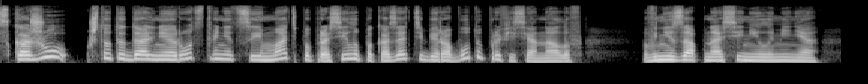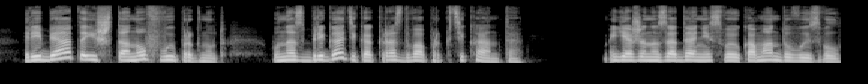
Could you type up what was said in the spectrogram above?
Скажу, что ты дальняя родственница, и мать попросила показать тебе работу профессионалов. Внезапно осенило меня. Ребята из штанов выпрыгнут. У нас в бригаде как раз два практиканта. Я же на задание свою команду вызвал.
